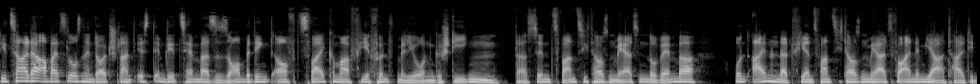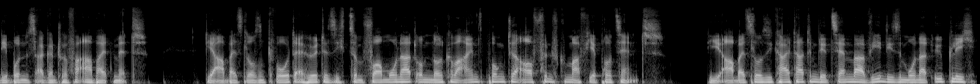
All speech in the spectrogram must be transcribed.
Die Zahl der Arbeitslosen in Deutschland ist im Dezember saisonbedingt auf 2,45 Millionen gestiegen. Das sind 20.000 mehr als im November und 124.000 mehr als vor einem Jahr, teilte die Bundesagentur für Arbeit mit. Die Arbeitslosenquote erhöhte sich zum Vormonat um 0,1 Punkte auf 5,4 Prozent. Die Arbeitslosigkeit hat im Dezember wie in diesem Monat üblich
